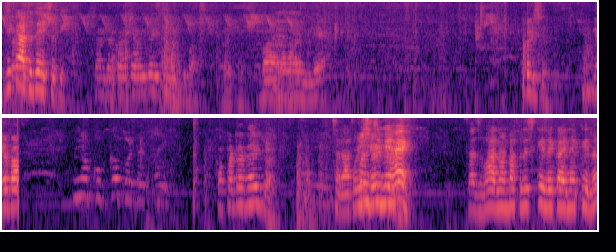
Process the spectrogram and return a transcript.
जे काय आता द्यायची होती. कपाटात आहे. का? चला आज पैसे पंचमी आहेत आहे. आज भाजून भाकरीच केलं काय नाही केलं.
